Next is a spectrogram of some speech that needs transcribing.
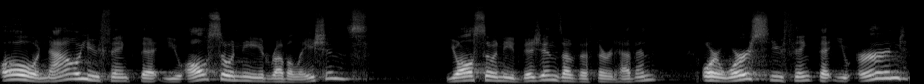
Oh, now you think that you also need revelations? You also need visions of the third heaven? Or worse, you think that you earned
